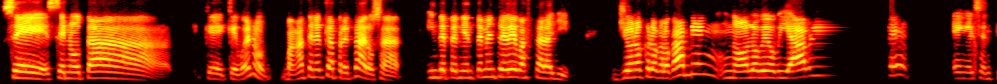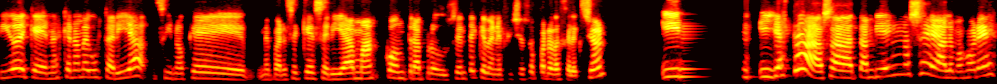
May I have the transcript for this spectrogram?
se, se nota que, que, bueno, van a tener que apretar, o sea, independientemente de va a estar allí. Yo no creo que lo cambien, no lo veo viable en el sentido de que no es que no me gustaría, sino que me parece que sería más contraproducente que beneficioso para la selección. Y, y ya está, o sea, también, no sé, a lo mejor es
